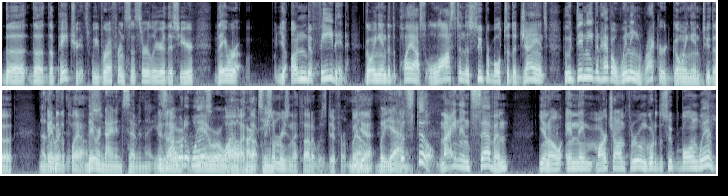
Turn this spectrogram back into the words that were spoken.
the the the Patriots. We've referenced this earlier this year. They were undefeated going into the playoffs, lost in the Super Bowl to the Giants, who didn't even have a winning record going into the No, they into were the playoffs. They were nine and seven that year. Is They that were- what it was? They were a wild I card thought- team. For some reason, I thought it was different. But No, yeah, but yeah. but still nine and seven. You know, and they march on through and go to the Super Bowl and win.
